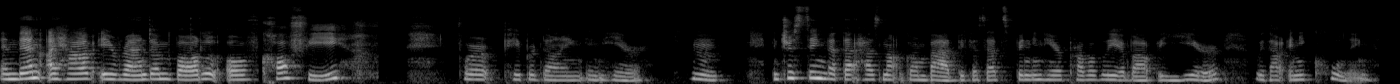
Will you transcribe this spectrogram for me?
And then I have a random bottle of coffee for paper dyeing in here. Hmm. Interesting that that has not gone bad because that's been in here probably about a year without any cooling.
